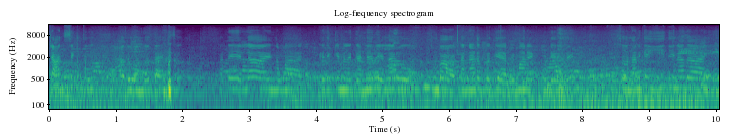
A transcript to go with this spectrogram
ಚಾನ್ಸ್ ಸಿಕ್ತು. ಅದು ಒಂದು ಥ್ಯಾಂಕ್ಸ್ ಮತ್ತು ಎಲ್ಲ ನಮ್ಮ ವೇದಿಕೆ ಮೇಲೆ ಗಣ್ಯರು ಎಲ್ಲರೂ ತುಂಬ ಕನ್ನಡದ ಬಗ್ಗೆ ಅಭಿಮಾನ ಇಟ್ಕೊಂಡಿದ್ದಾರೆ. ಸೊ ನನಗೆ ಈ ದಿನದ ಈ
